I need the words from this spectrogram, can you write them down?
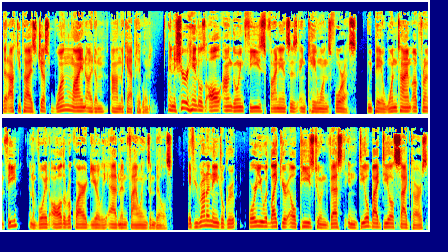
that occupies just one line item on the cap table. And Assure handles all ongoing fees, finances, and K1s for us. We pay a one time upfront fee and avoid all the required yearly admin filings and bills. If you run an angel group or you would like your LPs to invest in deal by deal sidecars,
